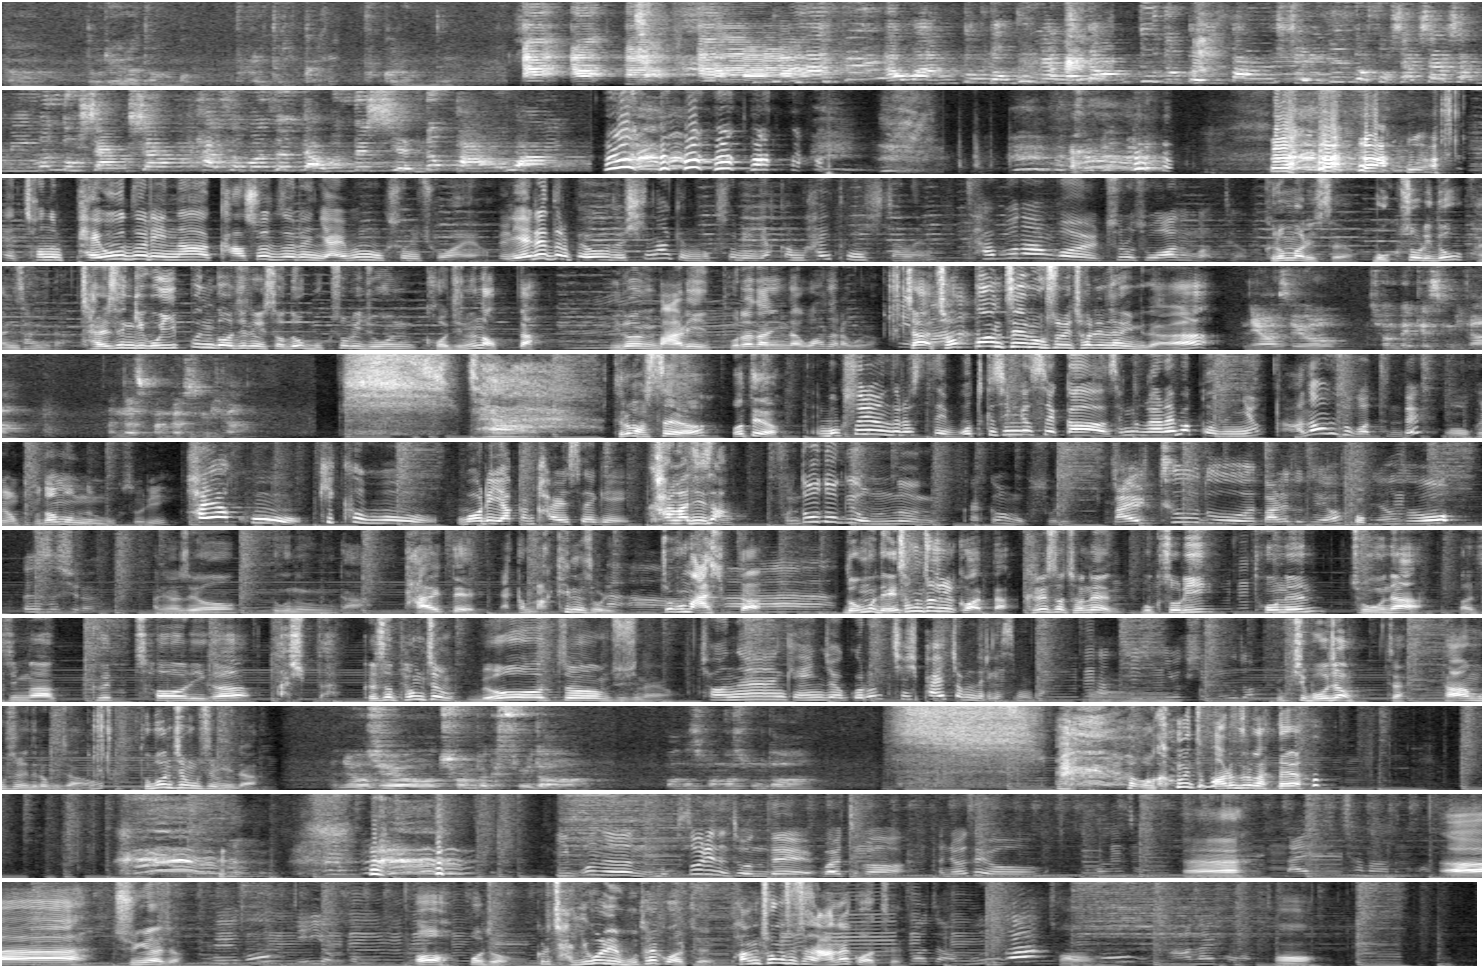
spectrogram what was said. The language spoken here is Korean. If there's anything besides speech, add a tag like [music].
제가 노래라도 한 곡 불러드릴까요? 부끄러운데 [laughs] 저는 배우들이나 가수들은 얇은 목소리 좋아해요. 예를 들어 배우들 신하균 목소리 약간 하이톤이시잖아요. 차분한 걸 주로 좋아하는 것 같아요. 그런 말이 있어요. 목소리도 관상이다. 잘생기고 이쁜 거지는 있어도 목소리 좋은 거지는 없다. 이런 말이 돌아다닌다고 하더라고요. 자 첫 번째 목소리 첫 인상입니다. 안녕하세요. 처음 뵙겠습니다. 만나서 반갑습니다. 자 들어봤어요 어때요? 목소리만 들었을 때 어떻게 생겼을까 생각을 해봤거든요. 아나운서 같은데? 어 그냥 부담 없는 목소리? 하얗고 키 크고 머리 약간 갈색에 강아지상. 군더더기 없는 깔끔한 목소리. 말투도 말해도 돼요? 안녕하세요. 그래서 싫어요. 안녕하세요 누구누구입니다 다 할 때 약간 막히는 소리 아, 아. 조금 아쉽다 아. 너무 내성적일 것 같다 그래서 저는 목소리 톤은 좋으나 마지막 끝 처리가 아쉽다 그래서 평점 몇 점 주시나요? 저는 개인적으로 78점 드리겠습니다. 한 70, 65점? 65점 자 다음 목소리 들어보죠 두 번째 목소리입니다 안녕하세요. 처음 뵙겠습니다. 만나서 반갑습니다. [laughs] 어, 코멘트 바로 들어갔나요? [laughs] 이분은 목소리는 좋은데 말투가 안녕하세요. 아, 말 귀찮아하는 것 같아. 아 중요하죠 그리고 예의 없어 보여. 어 맞아 그리고 자기 관리를 못할 것 같아 방 청소 잘 안 할 것 같아 맞아. 뭔가 어. 안 할 것 같아. 어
